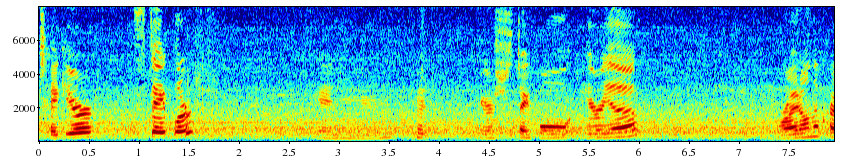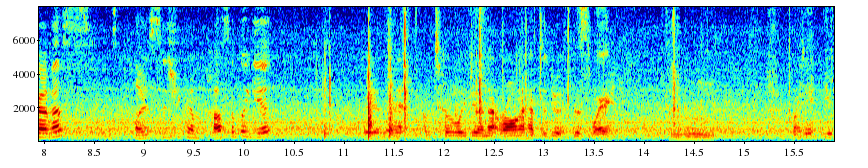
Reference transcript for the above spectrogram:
take your stapler and you put your staple area right on the crevice, as close as you can possibly get. Wait a minute, I'm totally doing that wrong. I have to do it this way. Mm -hmm. Why didn't you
